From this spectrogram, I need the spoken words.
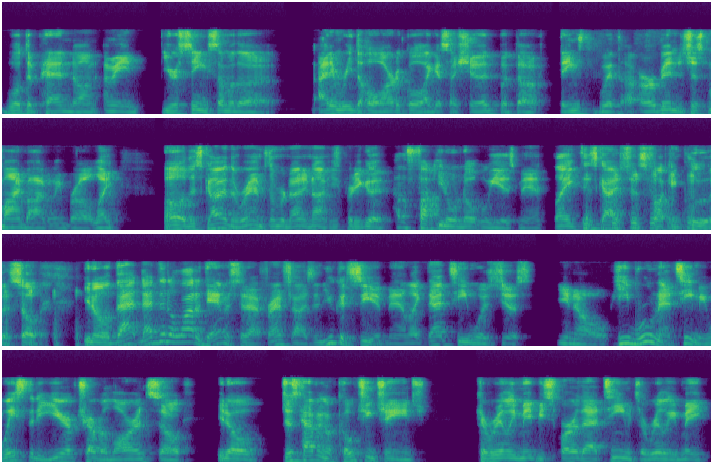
will depend on. I mean, you're seeing some of the. I didn't read the whole article. I guess I should, but the things with uh, Urban, it's just mind-boggling, bro. Like, oh, this guy in the Rams, number 99, he's pretty good. How the fuck you don't know who he is, man? Like, this guy's just fucking clueless. So, you know that that did a lot of damage to that franchise, and you could see it, man. Like that team was just, you know, he ruined that team. He wasted a year of Trevor Lawrence. So, you know, just having a coaching change can really maybe spur that team to really make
